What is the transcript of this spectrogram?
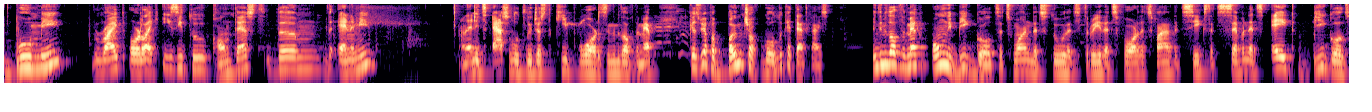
boomy, right? Or like easy to contest the, um, the enemy. And then it's absolutely just keep wars in the middle of the map. Because we have a bunch of gold. Look at that, guys. In the middle of the map, only big golds. That's one, that's two, that's three, that's four, that's five, that's six, that's seven, that's eight big golds.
